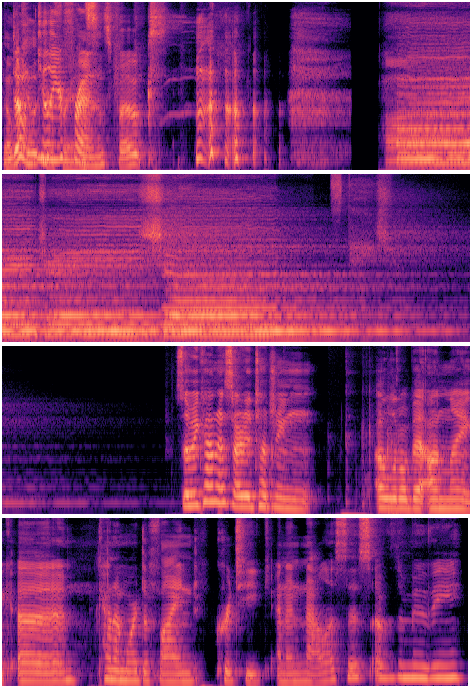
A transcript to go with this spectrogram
Don't, kill, your friends, folks. So we kind of started touching a little bit on like a kind of more defined critique and analysis of the movie.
